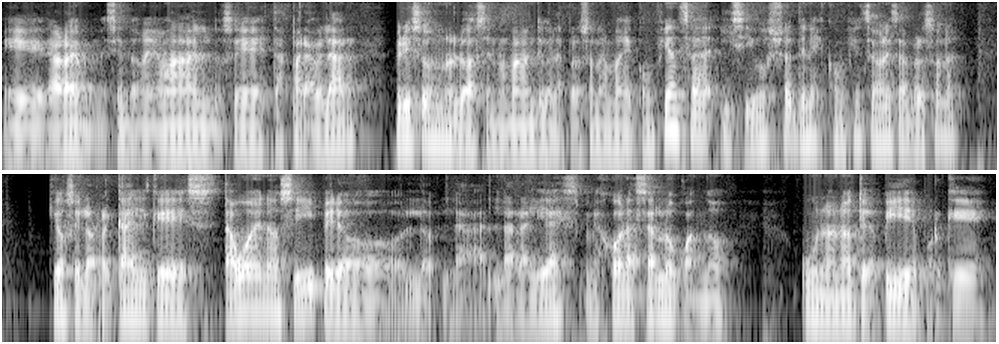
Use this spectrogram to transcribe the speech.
eh, la verdad que me siento medio mal, no sé, estás para hablar. Pero eso uno lo hace normalmente con las personas más de confianza. Y si vos ya tenés confianza con esa persona, que vos se lo recalques, está bueno, sí, pero la, realidad es mejor hacerlo cuando uno no te lo pide, porque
